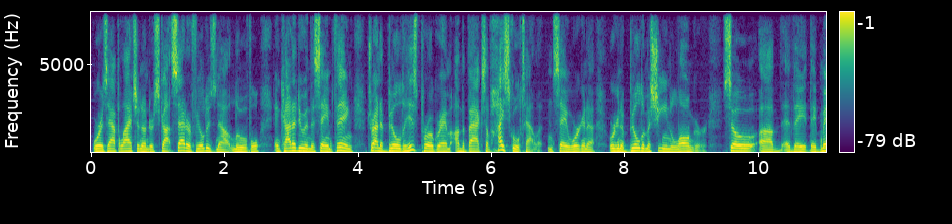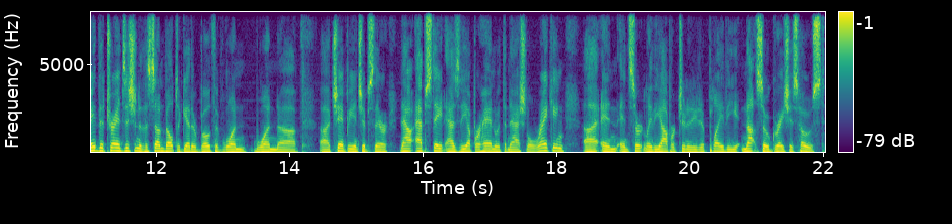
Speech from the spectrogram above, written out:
Whereas Appalachian under Scott Satterfield, who's now at Louisville, and kind of doing the same thing, trying to build his program on the backs of high school talent and saying we're gonna we're gonna build a machine longer. So uh, they they've made the transition to the Sun Belt together. Both have won won uh, uh, championships there. Now App State has the upper hand with the national ranking, uh, and and certainly the opportunity to play the not so gracious host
